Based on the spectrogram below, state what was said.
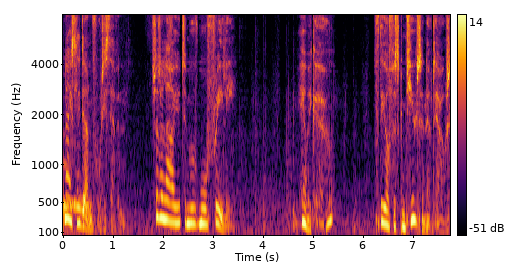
Nicely done, 47. Should allow you to move more freely. Here we go. For the office computer, no doubt.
